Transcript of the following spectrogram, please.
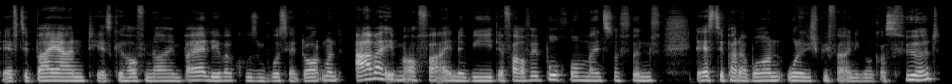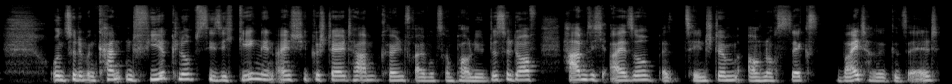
Der FC Bayern, TSG Hoffenheim, Bayer Leverkusen, Borussia Dortmund, aber eben auch Vereine wie der VfL Bochum, Mainz 05, der SC Paderborn oder die Spielvereinigung aus Fürth. Und zu den bekannten vier Clubs, die sich gegen den Einstieg gestellt haben, Köln, Freiburg, St. Pauli und Düsseldorf, haben sich also bei zehn Stimmen auch noch sechs weitere gesellt.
